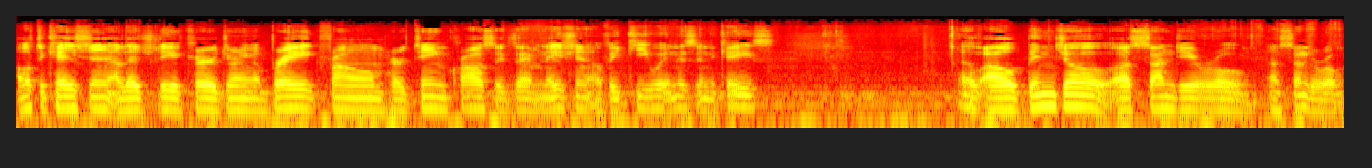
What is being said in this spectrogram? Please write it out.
altercation allegedly occurred during a break from her team cross examination of a key witness in the case of Albinjo. Osundairo.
